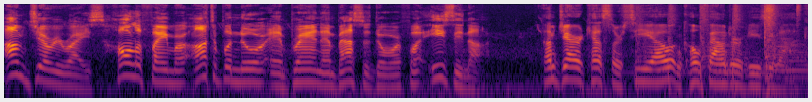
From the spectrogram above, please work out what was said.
I'm Jerry Rice, Hall of Famer, entrepreneur, and brand ambassador for EasyKnock. I'm Jared Kessler, CEO and co-founder of EasyKnock.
